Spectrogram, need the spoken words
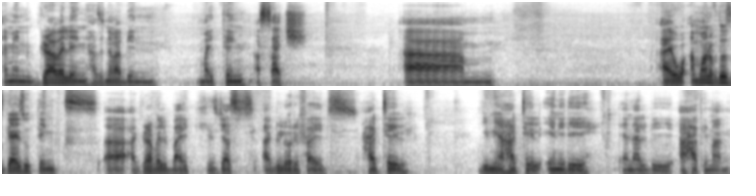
I mean, graveling has never been my thing as such. Um, I, am one of those guys who thinks uh, a gravel bike is just a glorified hardtail. Give me a hardtail any day and I'll be a happy man.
